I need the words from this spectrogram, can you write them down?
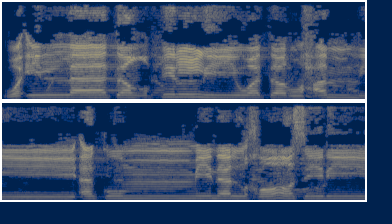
وإلا تغفر لي وترحمني أكن من الخاسرين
